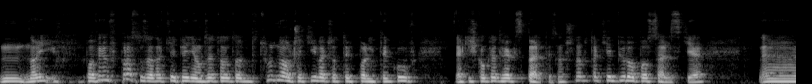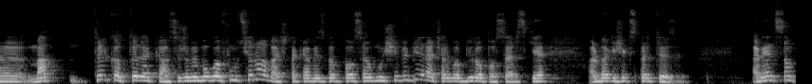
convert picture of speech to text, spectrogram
Mm, No i powiem wprost, za takie pieniądze to, to trudno oczekiwać od tych polityków jakichś konkretnych ekspertyz. Znaczy, no, takie biuro poselskie e, ma tylko tyle kasy, żeby mogło funkcjonować. Taka więc no, poseł musi wybierać albo biuro poselskie, albo jakieś ekspertyzy. A więc no,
